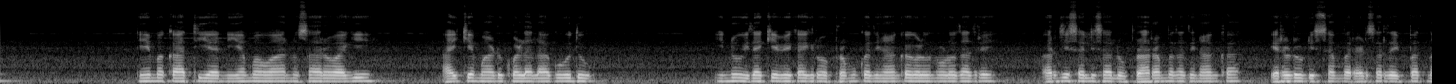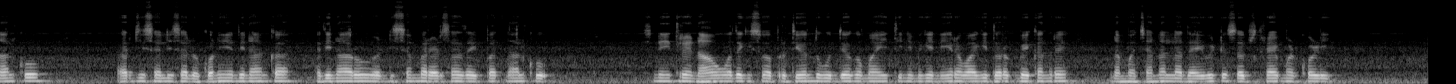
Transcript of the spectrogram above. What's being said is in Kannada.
ನೇಮಕಾತಿಯ ನಿಯಮವಾನುಸಾರವಾಗಿ ಆಯ್ಕೆ ಮಾಡಿಕೊಳ್ಳಲಾಗುವುದು. ಇನ್ನು ಇದಕ್ಕೆ ಬೇಕಾಗಿರುವ ಪ್ರಮುಖ ದಿನಾಂಕಗಳು ನೋಡೋದಾದರೆ ಅರ್ಜಿ ಸಲ್ಲಿಸಲು ಪ್ರಾರಂಭದ ದಿನಾಂಕ ಎರಡು ಡಿಸೆಂಬರ್ ಎರಡು ಸಾವಿರದ ಇಪ್ಪತ್ತ್ನಾಲ್ಕು ಅರ್ಜಿ ಸಲ್ಲಿಸಲು ಕೊನೆಯ ದಿನಾಂಕ ಹದಿನಾರು ಡಿಸೆಂಬರ್ ಎರಡು ಸಾವಿರದ ಇಪ್ಪತ್ತ್ನಾಲ್ಕು ಸ್ನೇಹಿತರೆ, ನಾವು ಒದಗಿಸುವ ಪ್ರತಿಯೊಂದು ಉದ್ಯೋಗ ಮಾಹಿತಿ ನಿಮಗೆ ನೇರವಾಗಿ ದೊರಕಬೇಕಂದ್ರೆ ನಮ್ಮ ಚಾನಲ್ನ ದಯವಿಟ್ಟು ಸಬ್ಸ್ಕ್ರೈಬ್ ಮಾಡ್ಕೊಳ್ಳಿ.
